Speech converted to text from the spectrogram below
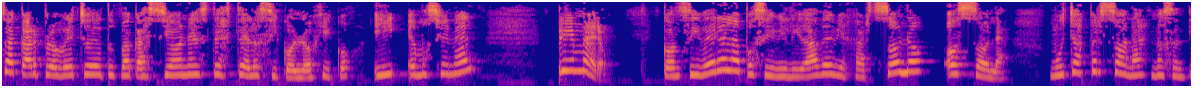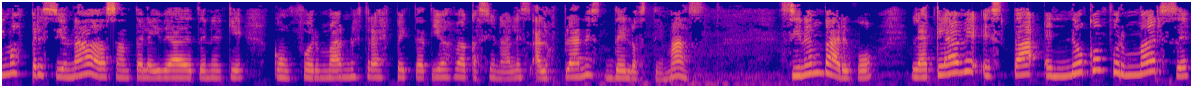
sacar provecho de tus vacaciones desde lo psicológico y emocional? Primero, considera la posibilidad de viajar solo o sola. Muchas personas nos sentimos presionadas ante la idea de tener que conformar nuestras expectativas vacacionales a los planes de los demás. Sin embargo, la clave está en no conformarse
